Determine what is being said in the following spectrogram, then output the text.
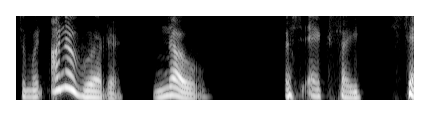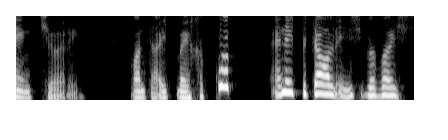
So met ander woorde, nou is ek sy sanctuary want hy het my gekoop en het betaal en is bewys.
